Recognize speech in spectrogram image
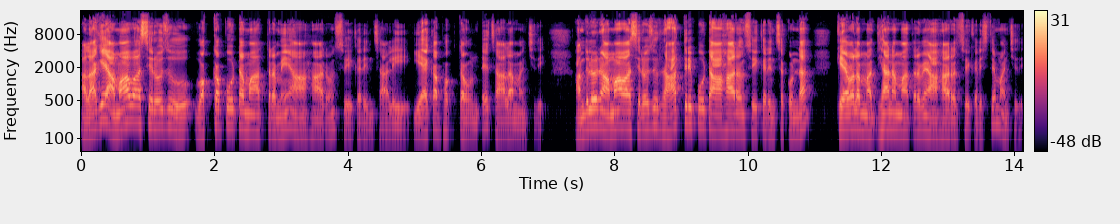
అలాగే అమావాస్య రోజు ఒక్క పూట మాత్రమే ఆహారం స్వీకరించాలి. ఏకభక్త ఉంటే చాలా మంచిది. అందులోనూ అమావాస్య రోజు రాత్రిపూట ఆహారం స్వీకరించకుండా కేవలం మధ్యాహ్నం మాత్రమే ఆహారం స్వీకరిస్తే మంచిది.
